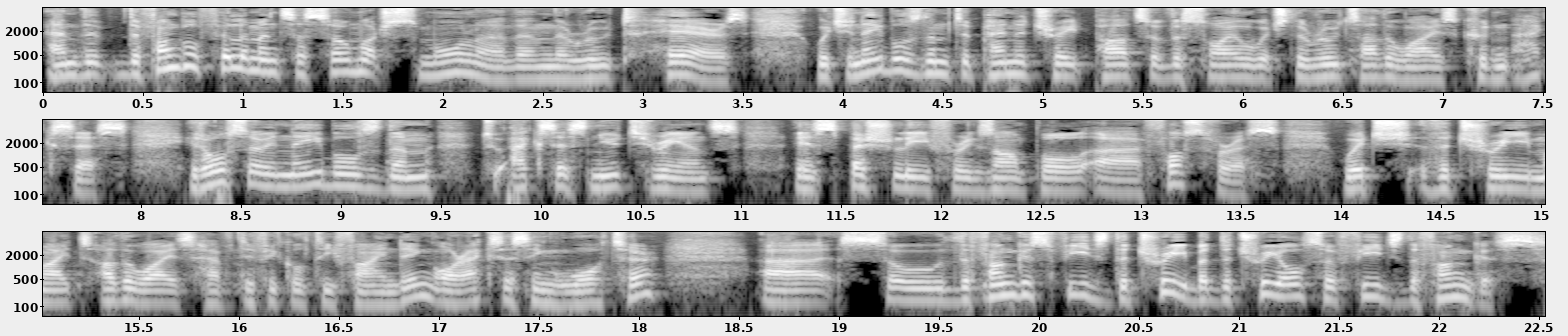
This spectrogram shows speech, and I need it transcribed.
And the, the, fungal filaments are so much smaller than the root hairs, which enables them to penetrate parts of the soil which the roots otherwise couldn't access. It also enables them to access nutrients, especially, for example, uh, phosphorus, which the tree might otherwise have difficulty finding or accessing water. Uh, so the fungus feeds the tree, but the tree also feeds the fungus.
